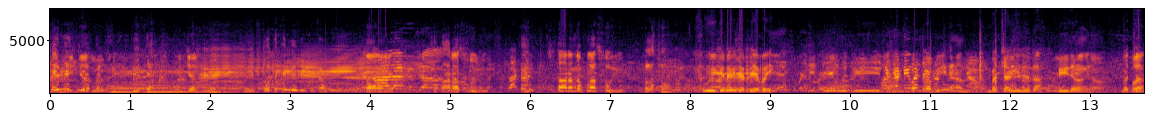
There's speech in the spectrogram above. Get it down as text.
ਕਿੰਨੇ ਸੂਆ ਪਹਿਲਾਂ ਤੀਜਾ ਤੀਜਾ ਸੂਆ ਤੇ ਦੁੱਧ ਕਿੰਨੇ ਲੀਟਰ ਕਰਦੀ 17 17 ਹੋ ਜੂ। 17 ਤੋਂ ਪਲੱਸ ਹੋ ਜੂ। ਪਲੱਸ ਹੋ ਸੂਈ ਕਿੰਨੇ ਕੁ ਚਿਰ ਦੀ ਆ ਬਈ? ਇਹ ਹੋ ਜੀ 15 20 ਦਿਨਾਂ ਦੀ। ਬੱਚਾ ਕੀ ਦੇਦਾ 20 ਦਿਨਾਂ ਦੀ ਹਾਂ। ਬੱਚਾ?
